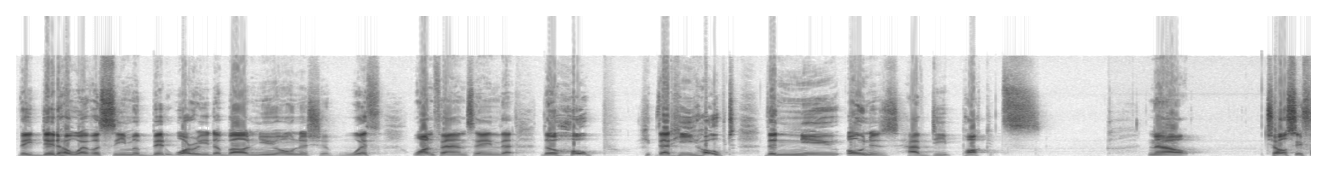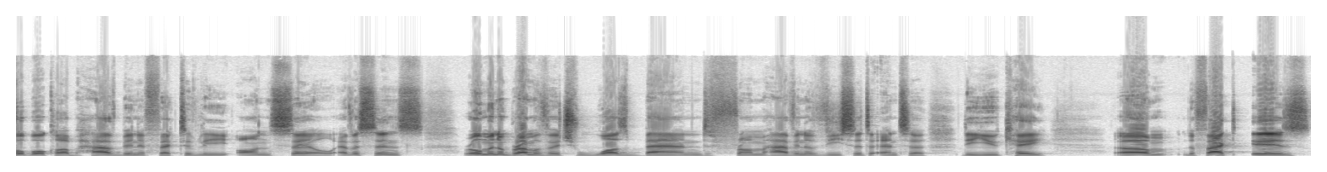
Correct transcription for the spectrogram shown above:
They did, however, seem a bit worried about new ownership, with one fan saying that the hope that he hoped the new owners have deep pockets. Now, Chelsea Football Club have been effectively on sale ever since Roman Abramovich was banned from having a visa to enter the UK. Um, the fact is,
